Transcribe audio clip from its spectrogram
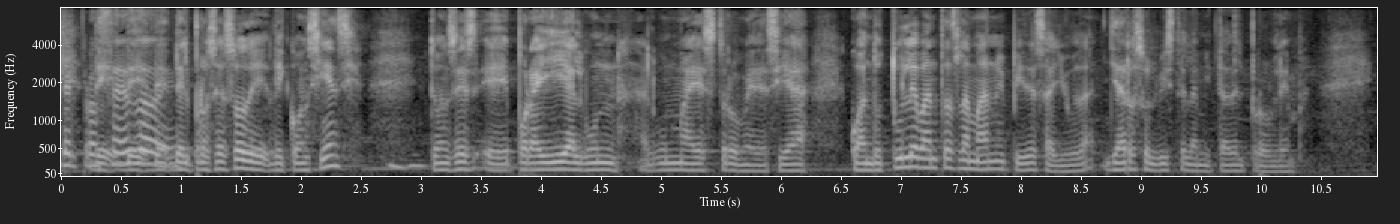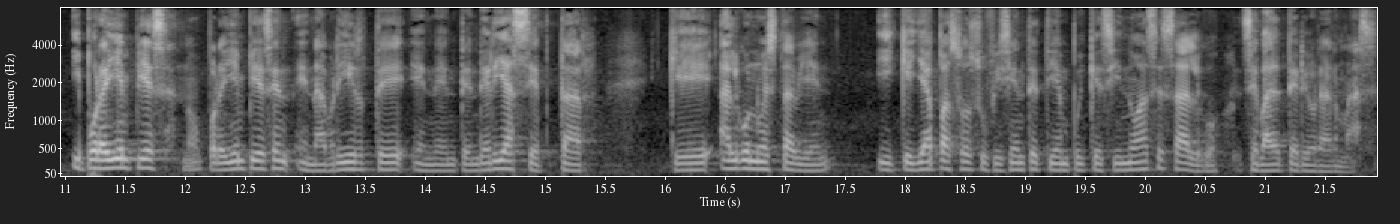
del proceso de, del proceso de, conciencia. Entonces, eh, por ahí algún, algún maestro me decía, cuando tú levantas la mano y pides ayuda, ya resolviste la mitad del problema. Y por ahí empieza, ¿no? Por ahí empieza en abrirte, en entender y aceptar que algo no está bien y que ya pasó suficiente tiempo y que si no haces algo se va a deteriorar más.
